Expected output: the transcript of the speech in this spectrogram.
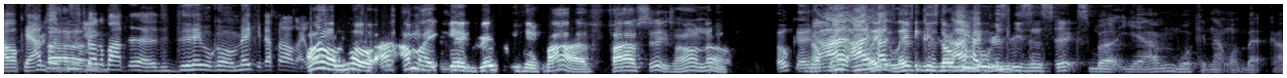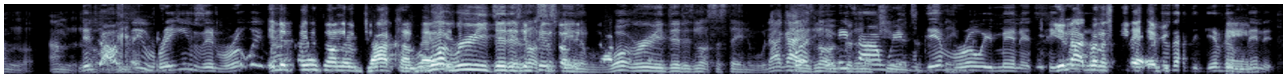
Oh, okay, I For thought you was sure. talking about the they were gonna make it. That's why I was like, I don't know. I, I might get Grizzlies in five, five, six. I don't know. Okay. Yeah, I, I Lake- had Lakers Grizzlies, don't I had moving. Grizzlies in six, but yeah, I'm walking that one back. I'm not. I'm. Did not y'all beating see Reaves and Rui? It depends on if Ja come back. What Rui did it is not depends on if sustainable. What Rui did is not sustainable. That guy But is not a good enough anytime we to give. Rui minutes, You're not going to see that we every just have to give him game. minutes.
